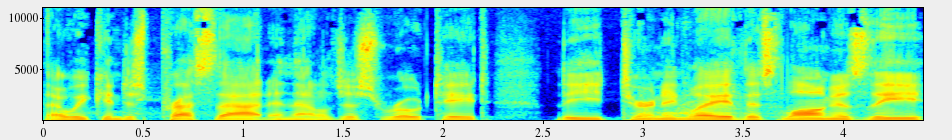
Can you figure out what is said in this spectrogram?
that we can just press that and that'll just rotate the turning lathe as long as the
